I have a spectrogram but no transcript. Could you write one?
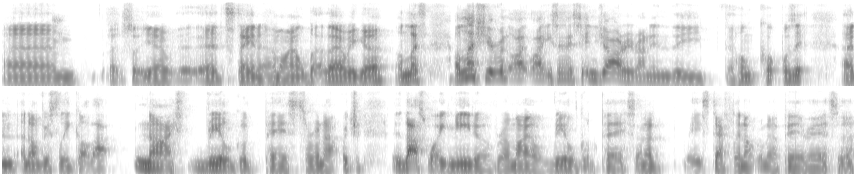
Um, Uh, so yeah, it's staying at a mile, but there we go. Unless unless you run like like you say, Sinjari ran in the the Hunt Cup, was it? And and obviously got that nice, real good pace to run at, which that's what he'd need over a mile, real good pace. And I, it's definitely not going to appear here. So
